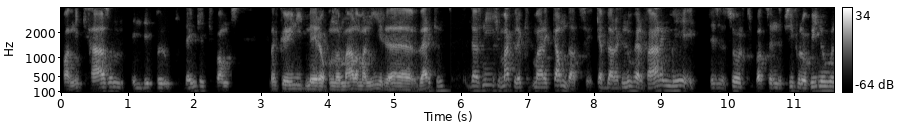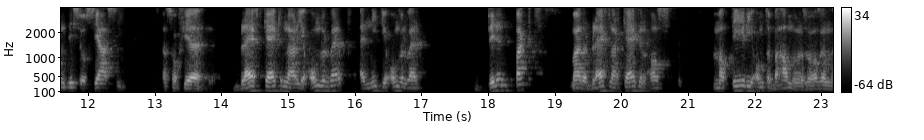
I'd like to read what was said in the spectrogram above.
paniekhazen in dit beroep, denk ik. Want dan kun je niet meer op een normale manier werken. Dat is niet gemakkelijk, maar ik kan dat. Ik heb daar genoeg ervaring mee. Het is een soort, wat ze in de psychologie noemen, dissociatie. Alsof je blijft kijken naar je onderwerp en niet je onderwerp binnenpakt, maar er blijft naar kijken als materie om te behandelen. Zoals een,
